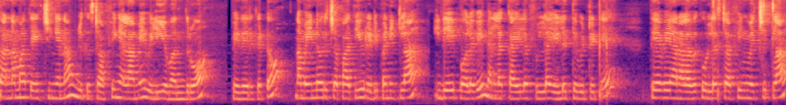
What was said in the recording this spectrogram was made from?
சன்னமாக தேய்ச்சிங்கன்னா உங்களுக்கு ஸ்டஃபிங் எல்லாமே வெளியே வந்துடும் இப்போ இது இருக்கட்டும். நம்ம இன்னொரு சப்பாத்தியும் ரெடி பண்ணிக்கலாம். இதே போலவே நல்லா கையில் ஃபுல்லாக இழுத்து விட்டுட்டு தேவையான அளவுக்கு உள்ள ஸ்டஃபிங் வச்சுக்கலாம்.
